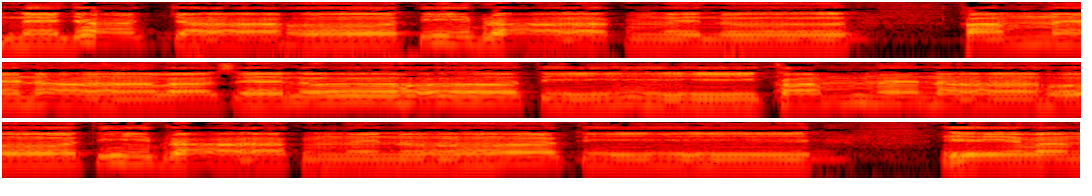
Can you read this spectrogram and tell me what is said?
නජච්ඡාහෝති බ්‍රාහ්මනෝ කම්මනාවසලෝති කම්මනාහෝති බ්‍රාහ්මනෝති. එවං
